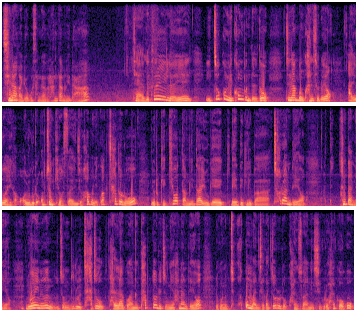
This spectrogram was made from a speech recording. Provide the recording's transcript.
지나가려고 생각을 한답니다. 자 여기 트레일러에 이 쪼꼬미 콩분들도 지난번 관수로요. 아, 요 아이가 얼굴을 엄청 키웠어요. 이제 화분이 꽉 차도록 이렇게 키웠답니다. 요게 레드길바 철화인데요. 간단해요. 이 아이는 좀 물을 자주 달라고 하는 탑돌이 중에 하나인데요. 요거는 조금만 제가 쪼르륵 관수하는 식으로 할 거고,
